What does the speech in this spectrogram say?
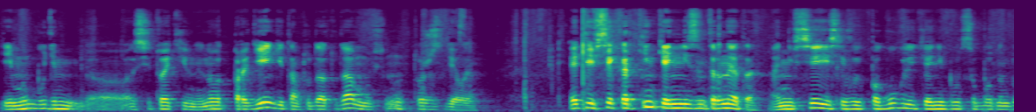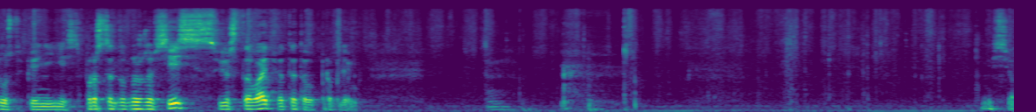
и мы будем э, ситуативны. Но вот про деньги, там туда-туда мы ну, тоже сделаем. Эти все картинки, они из интернета. Они все, если вы погуглите, они будут в свободном доступе, они есть. Просто тут нужно сесть, сверстовать вот эту вот проблему. И все.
